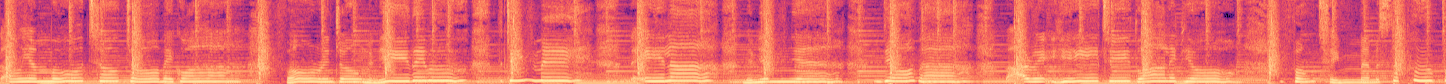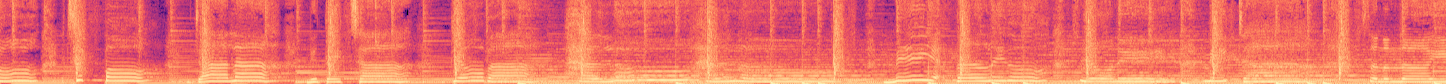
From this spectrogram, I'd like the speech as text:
ဆောင်ရမှုချုပ်တော်မေကွာဖုန်းရင်တုံးမညီသေးဘူးတတိမေနေလာမြမြမြပြောပါဘာရီရေးချီသွားလဲပြောဖုန်းချိန်မှမစဘူးပေါ်အချစ်ပေါ်ဒါလာနေသေးချာပြောပါ Hello Hello မင်းရဲ့တန်လေးကိုမျိုးနေမိတာစနနာဤ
